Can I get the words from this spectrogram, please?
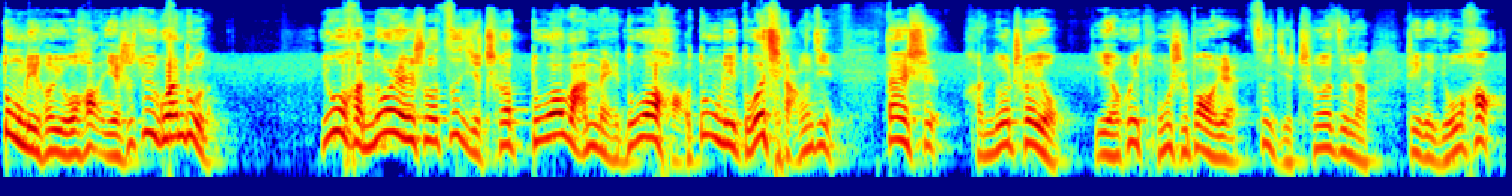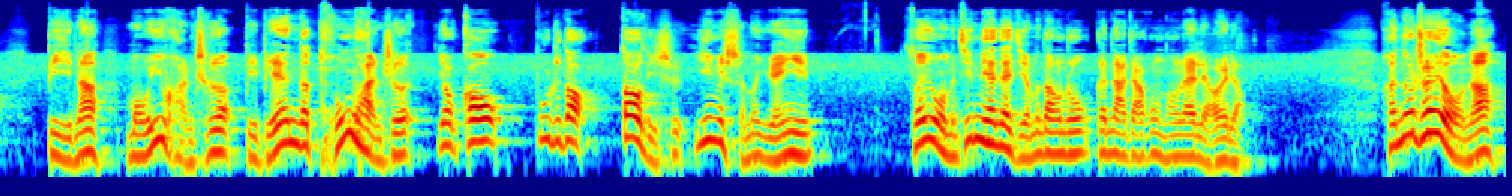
动力和油耗，也是最关注的。有很多人说自己车多完美多好，动力多强劲，但是很多车友也会同时抱怨自己车子呢这个油耗。比呢某一款车比别人的同款车要高，不知道到底是因为什么原因，所以我们今天在节目当中跟大家共同来聊一聊。很多车友呢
